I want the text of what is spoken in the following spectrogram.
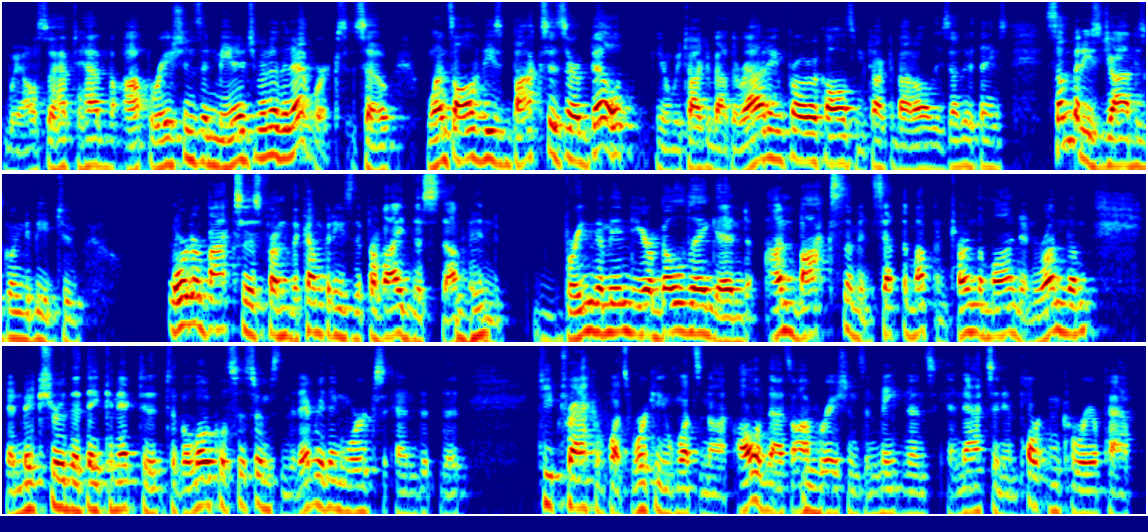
We also have to have operations and management of the networks. So once all of these boxes are built, you know, we talked about the routing protocols, and we talked about all these other things. Somebody's job is going to be to order boxes from the companies that provide this stuff mm-hmm. and bring them into your building and unbox them and set them up and turn them on and run them and make sure that they connect to, to the local systems and that everything works and that, that keep track of what's working and what's not. All of that's mm-hmm. operations and maintenance, and that's an important career path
